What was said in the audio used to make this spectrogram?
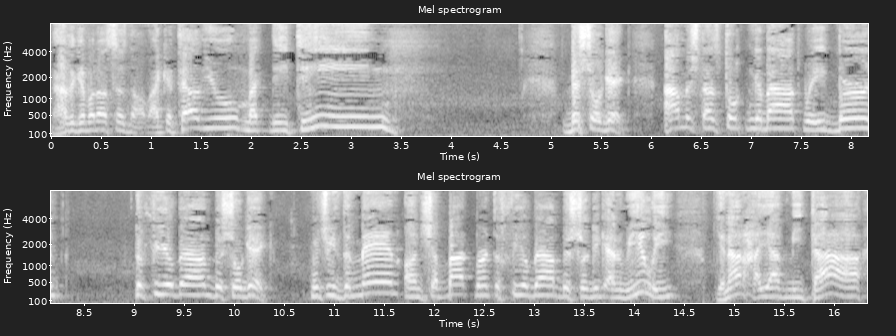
Now the Gemara says, no, I can tell you, Matnitin Beshogeg. Our Mishnah is talking about where he burnt the field down, Beshogeg. Which means the man on Shabbat burnt the field down, Beshogeg, and really, you're not Hayav Mita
